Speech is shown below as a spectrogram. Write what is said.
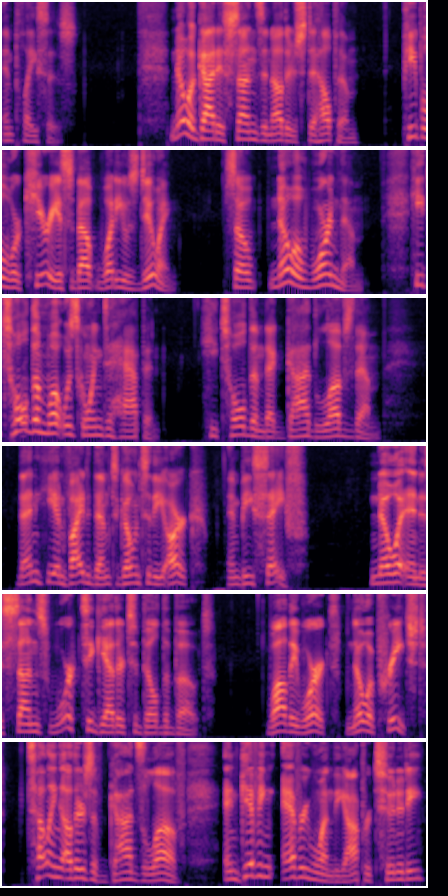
and places. Noah got his sons and others to help him. People were curious about what he was doing. So Noah warned them. He told them what was going to happen. He told them that God loves them. Then he invited them to go into the ark and be safe. Noah and his sons worked together to build the boat. While they worked, Noah preached, telling others of God's love and giving everyone the opportunity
